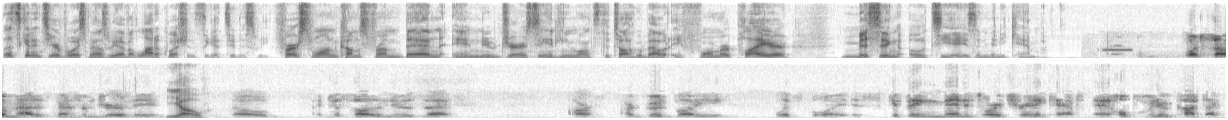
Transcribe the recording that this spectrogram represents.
let's get into your voicemails. We have a lot of questions to get to this week. First one comes from Ben in New Jersey, and he wants to talk about a former player missing OTAs and minicamp. What's up, Matt? It's Ben from Jersey. Yo. So I just saw the news that our our good buddy Blitz Boy is skipping mandatory training camps and hope of a new contract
